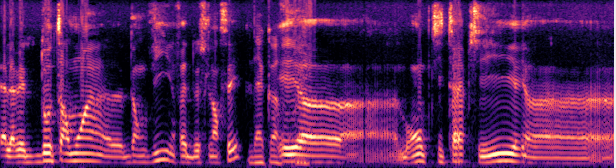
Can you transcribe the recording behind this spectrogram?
elle avait d'autant moins euh, d'envie en fait de se lancer. D'accord. Et euh, bon, petit à petit, euh,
